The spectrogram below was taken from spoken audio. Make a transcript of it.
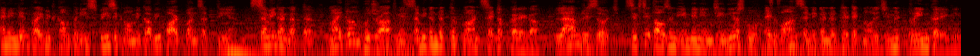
and Indian private company space economy का भी पार्ट बन सकती है। सेमीकंडक्टर माइक्रॉन गुजरात में सेमीकंडक्टर प्लांट सेटअप करेगा। लैम रिसर्च 60,000 इंडियन इंजीनियर्स को एडवांस सेमीकंडक्टर टेक्नोलॉजी में ट्रेन करेगी।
